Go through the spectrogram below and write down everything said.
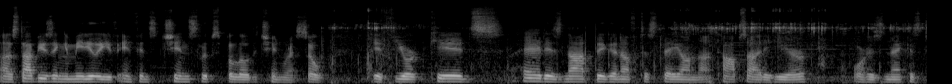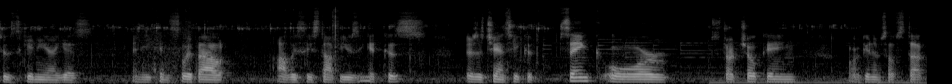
Uh, stop using immediately if infant's chin slips below the chin rest. So if your kid's head is not big enough to stay on the top side of here, or his neck is too skinny, I guess, and he can slip out, obviously stop using it because there's a chance he could sink or start choking or get himself stuck.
